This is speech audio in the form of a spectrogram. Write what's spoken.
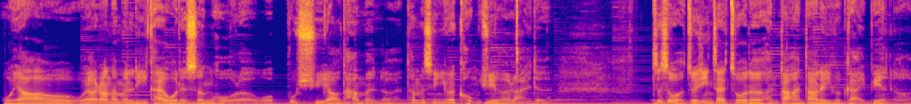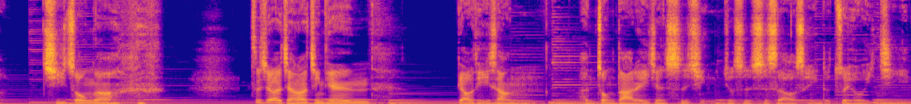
我要我要让他们离开我的生活了，我不需要他们了，他们是因为恐惧而来的，这是我最近在做的很大很大的一个改变啊。其中啊，这就要讲到今天标题上很重大的一件事情，就是十四号声音的最后一集。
